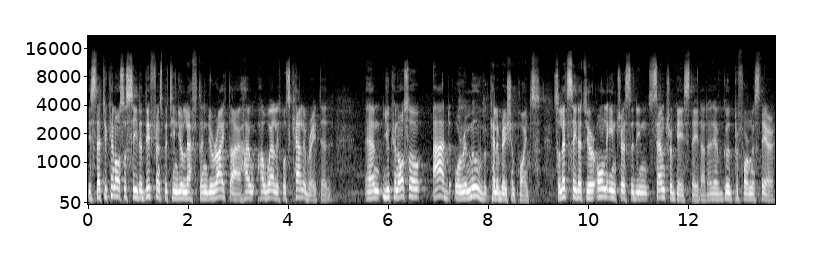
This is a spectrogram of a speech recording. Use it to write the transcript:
is that you can also see the difference between your left and your right eye, how, how well it was calibrated. And you can also add or remove calibration points. So let's say that you're only interested in central gaze data, that have good performance there.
